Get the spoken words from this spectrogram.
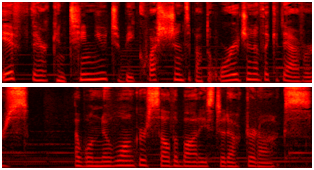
If there continue to be questions about the origin of the cadavers, I will no longer sell the bodies to Dr. Knox.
